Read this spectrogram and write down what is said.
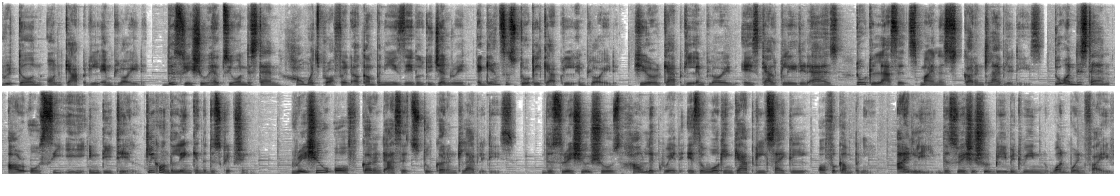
return on capital employed. This ratio helps you understand how much profit a company is able to generate against its total capital employed. Here, capital employed is calculated as total assets minus current liabilities. To understand ROCE in detail, click on the link in the description. Ratio of current assets to current liabilities. This ratio shows how liquid is the working capital cycle of a company. Ideally, this ratio should be between 1.5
